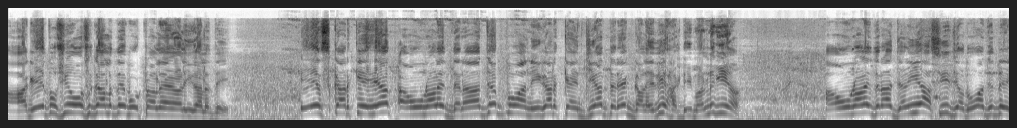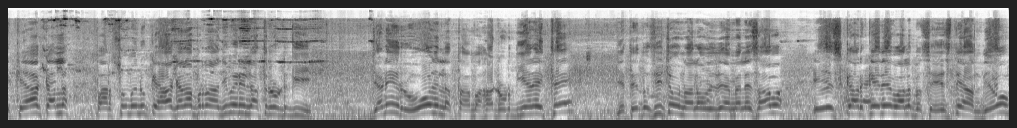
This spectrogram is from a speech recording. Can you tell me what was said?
ਆ ਗਏ ਤੁਸੀਂ ਉਸ ਗੱਲ ਤੇ ਵੋਟਾਂ ਲੈਣ ਵਾਲੀ ਗੱਲ ਤੇ। ਇਸ ਕਰਕੇ ਇਹ ਆਉਣ ਵਾਲੇ ਦਿਨਾਂ 'ਚ ਭਵਾਨੀਗੜ੍ਹ ਕੈਂਚੀਆਂ ਤੇਰੇ ਗਲੇ ਦੀ ਹੱਡੀ ਬਣ ਗਈਆਂ। ਆਉਣ ਵਾਲੇ ਦਿਨਾਂ ਜਣੀ ਅਸੀਂ ਜਦੋਂ ਅੱਜ ਦੇਖਿਆ ਕੱਲ ਪਰਸੋਂ ਮੈਨੂੰ ਕਿਹਾ, ਕਹਿੰਦਾ, ਪ੍ਰਧਾਨ ਜੀ, ਮੇਰੀ ਲੱਤ ਟੁੱਟ ਗਈ। ਜਣੀ ਰੋਜ਼ ਲੱਤਾਂ ਬਾਹਾਂ ਟੁੱਟਦੀਆਂ ਨੇ ਇੱਥੇ, ਜਿੱਥੇ ਤੁਸੀਂ ਝੋਨਾ ਲਾਉਂਦੇ ਤੇ ਐਮਐਲਏ ਸਾਹਿਬ, ਇਸ ਕਰਕੇ ਇਹਦੇ ਵੱਲ ਵਿਸ਼ੇਸ਼ ਧਿਆਨ ਦਿਓ।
